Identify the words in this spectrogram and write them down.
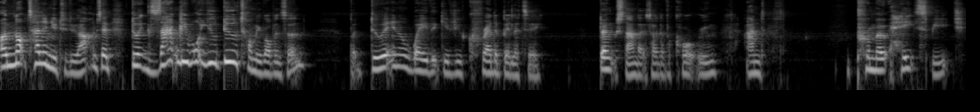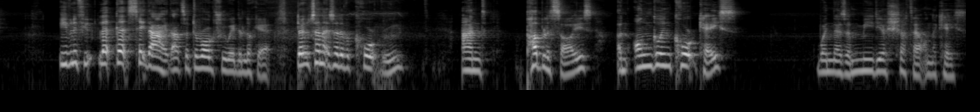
I'm not telling you to do that. I'm saying do exactly what you do, Tommy Robinson, but do it in a way that gives you credibility. Don't stand outside of a courtroom and promote hate speech. Even if you let let's take that out, that's a derogatory way to look at it. Don't stand outside of a courtroom and publicise an ongoing court case when there's a media shutout on the case.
